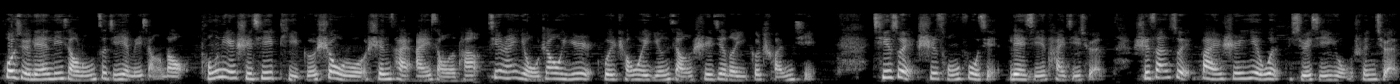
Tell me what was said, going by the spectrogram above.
或许连李小龙自己也没想到，童年时期体格瘦弱、身材矮小的他，竟然有朝一日会成为影响世界的一个传奇。七岁师从父亲练习太极拳，十三岁拜师叶问学习咏春拳，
